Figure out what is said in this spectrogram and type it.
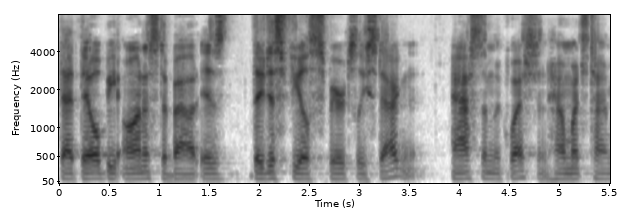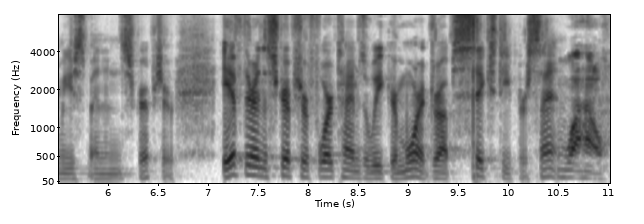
that they'll be honest about is they just feel spiritually stagnant. Ask them the question, how much time are you spending in scripture? If they're in the scripture four times a week or more, it drops 60%. Wow.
